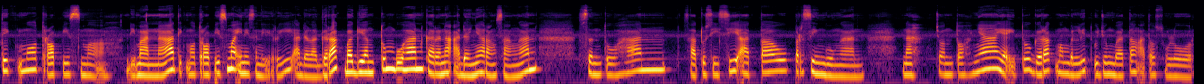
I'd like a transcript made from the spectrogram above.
tikmotropisme, di mana tikmotropisme ini sendiri adalah gerak bagian tumbuhan karena adanya rangsangan, sentuhan satu sisi atau persinggungan. Nah, contohnya yaitu gerak membelit ujung batang atau sulur.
